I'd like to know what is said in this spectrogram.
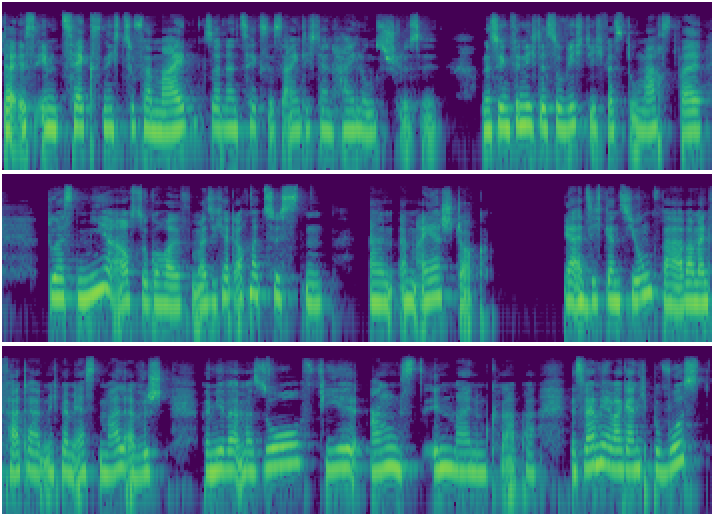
da ist eben Sex nicht zu vermeiden, sondern Sex ist eigentlich dein Heilungsschlüssel. Und deswegen finde ich das so wichtig, was du machst, weil du hast mir auch so geholfen. Also ich hatte auch mal Zysten ähm, am Eierstock. Ja, als ich ganz jung war, aber mein Vater hat mich beim ersten Mal erwischt. Bei mir war immer so viel Angst in meinem Körper. Das war mir aber gar nicht bewusst.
